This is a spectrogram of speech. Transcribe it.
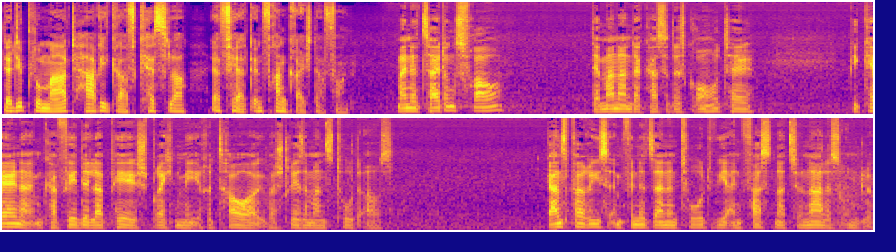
Der Diplomat Harry Graf Kessler erfährt in Frankreich davon. Meine Zeitungsfrau, der Mann an der Kasse des Grand Hotel, die Kellner im Café de la Paix sprechen mir ihre Trauer über Stresemanns Tod aus. Ganz Paris empfindet seinen Tod wie ein fast nationales Unglück.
